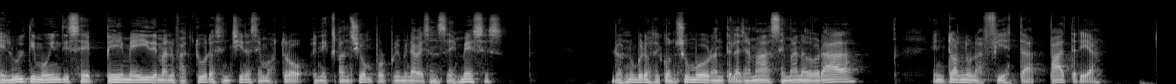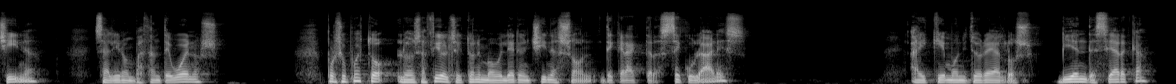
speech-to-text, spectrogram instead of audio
El último índice PMI de manufacturas en China se mostró en expansión por primera vez en seis meses. Los números de consumo durante la llamada Semana Dorada, en torno a una fiesta patria china, salieron bastante buenos. Por supuesto, los desafíos del sector inmobiliario en China son de carácter seculares. Hay que monitorearlos bien de cerca.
